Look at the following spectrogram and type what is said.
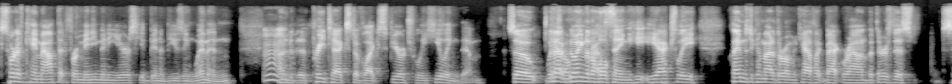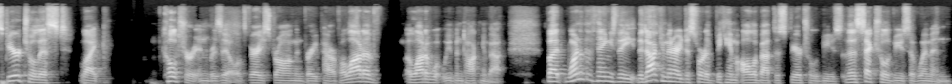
sort of came out that for many, many years he had been abusing women mm. under the pretext of like spiritually healing them. So without oh, going to the whole thing, he he actually claims to come out of the Roman Catholic background, but there's this spiritualist like culture in Brazil. It's very strong and very powerful. A lot of a lot of what we've been talking about. But one of the things the the documentary just sort of became all about the spiritual abuse, the sexual abuse of women,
